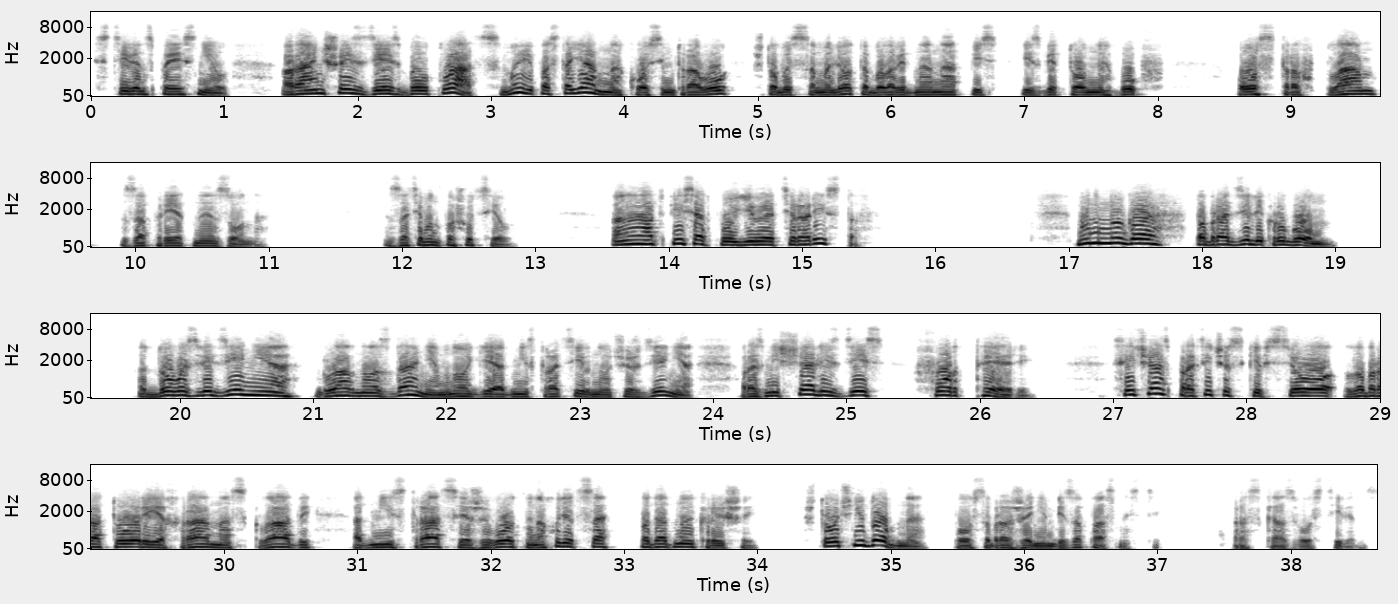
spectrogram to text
Стивенс пояснил, раньше здесь был плац, мы постоянно косим траву, чтобы с самолета была видна надпись из бетонных букв «Остров Плам, запретная зона». Затем он пошутил. А надпись отпугивает террористов. Мы немного побродили кругом, до возведения главного здания многие административные учреждения размещались здесь Форт Терри. Сейчас практически все — лаборатории, охрана, склады, администрация, животные — находятся под одной крышей, что очень удобно по соображениям безопасности, — рассказывал Стивенс.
